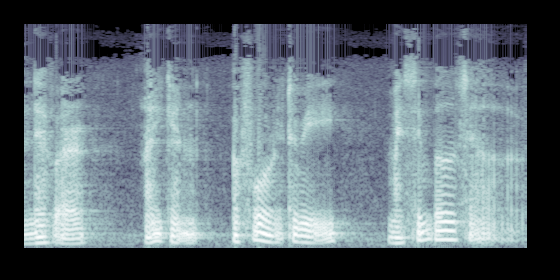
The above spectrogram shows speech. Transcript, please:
and therefore I can afford to be my simple self.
